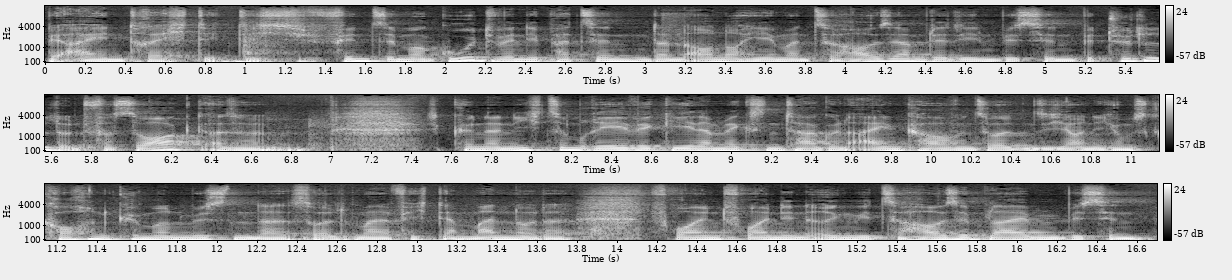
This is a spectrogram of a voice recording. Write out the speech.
beeinträchtigt. Ich finde es immer gut, wenn die Patienten dann auch noch jemanden zu Hause haben, der die ein bisschen betüttelt und versorgt. Also sie können dann nicht zum Rewe gehen am nächsten Tag und einkaufen, sollten sich auch nicht ums Kochen kümmern müssen. Da sollte mal vielleicht der Mann oder Freund, Freundin irgendwie zu Hause bleiben, ein bisschen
